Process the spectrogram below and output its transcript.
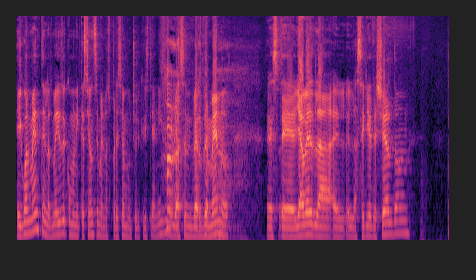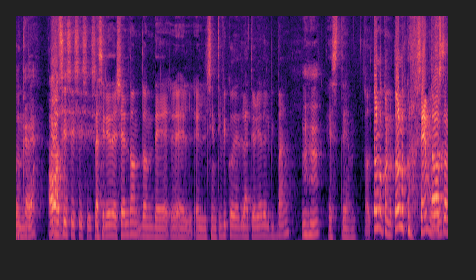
E igualmente en los medios de comunicación se menosprecia mucho el cristianismo, lo hacen ver de menos. Este, ya ves la, la serie de Sheldon, Ok. Oh, sí, sí, sí, sí, La serie de Sheldon, donde el, el científico de la teoría del Big Bang, este, todo lo, todo lo conocemos. Todos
